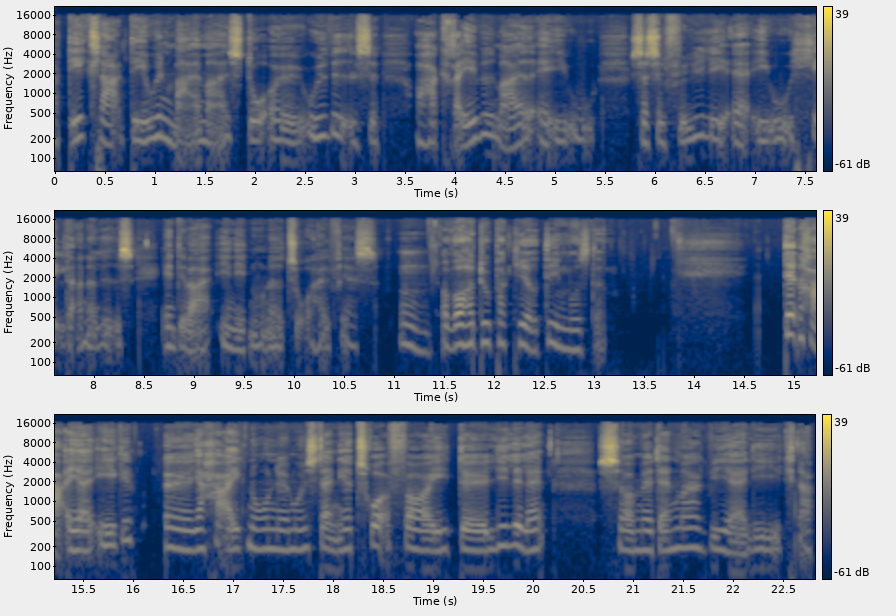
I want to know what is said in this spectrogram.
Og det er klart, det er jo en meget, meget stor øh, udvidelse, og har krævet meget af EU. Så selvfølgelig er EU helt anderledes, end det var i 1972. Mm. Og hvor har du parkeret din modstand? Den har jeg ikke. Øh, jeg har ikke nogen øh, modstand. Jeg tror for et øh, lille land som Danmark, vi er lige knap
